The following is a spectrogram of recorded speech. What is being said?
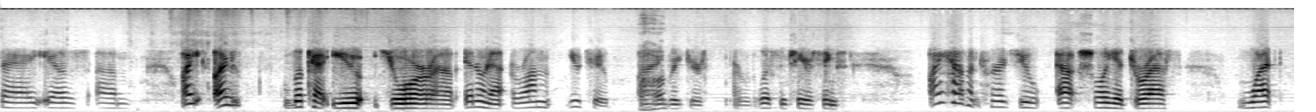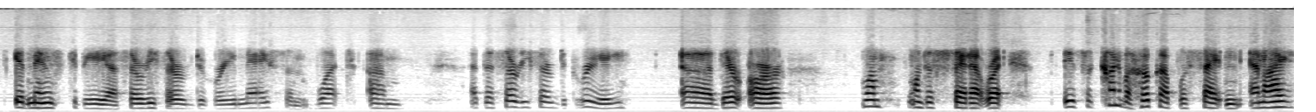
say is, um, I I look at you your uh, internet or on YouTube. I read your or listen to your things. I haven't heard you actually address what it means to be a 33rd degree Mason. What um, at the 33rd degree, uh, there are. Well, I'll just say it outright. It's a kind of a hookup with Satan, and I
